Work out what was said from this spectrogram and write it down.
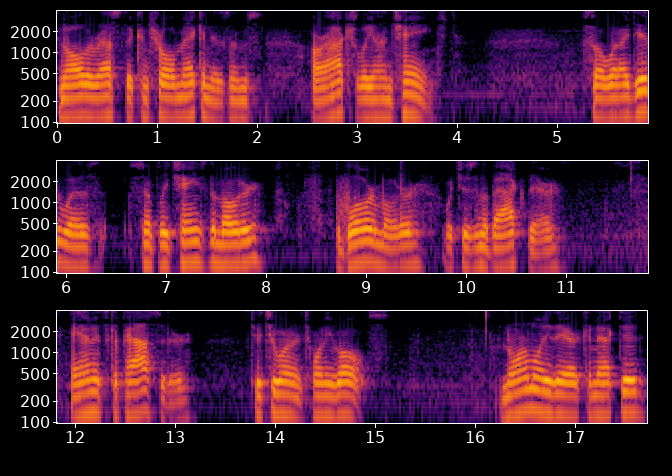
and all the rest of the control mechanisms are actually unchanged. So what I did was simply change the motor, the blower motor, which is in the back there, and its capacitor to 220 volts. Normally they're connected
